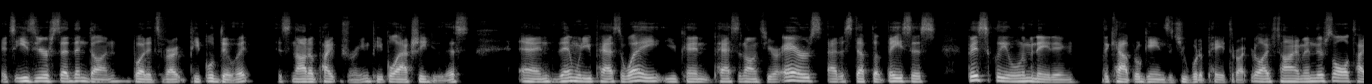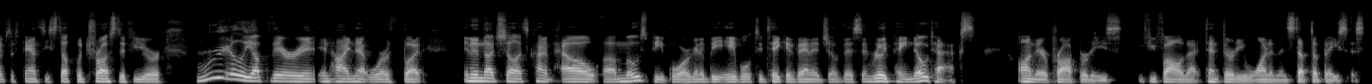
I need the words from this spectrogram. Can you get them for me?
It's easier said than done, but it's very people do it. It's not a pipe dream. People actually do this. And then when you pass away, you can pass it on to your heirs at a stepped up basis, basically eliminating the capital gains that you would have paid throughout your lifetime. And there's all types of fancy stuff with trust if you're really up there in, in high net worth. But in a nutshell, it's kind of how uh, most people are going to be able to take advantage of this and really pay no tax on their properties if you follow that 1031 and then stepped up basis.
